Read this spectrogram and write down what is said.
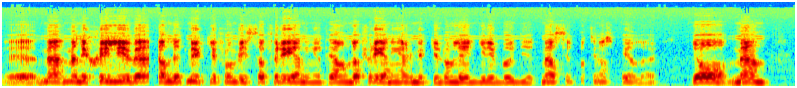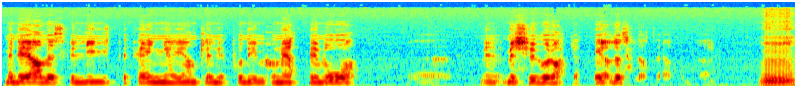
Eh, men, men det skiljer väldigt mycket från vissa föreningar till andra föreningar hur mycket de lägger i budgetmässigt på sina spelare. Ja, men, men det är alldeles för lite pengar egentligen på division 1-nivå eh, med, med tjuv och rackarspel, det skulle jag säga. Mm.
